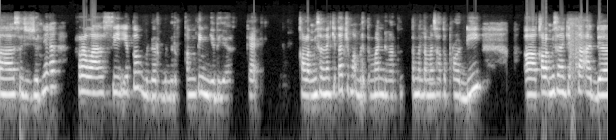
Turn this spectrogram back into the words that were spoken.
uh, sejujurnya relasi itu benar-benar penting gitu ya. Kayak kalau misalnya kita cuma berteman dengan teman-teman satu prodi uh, kalau misalnya kita ada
